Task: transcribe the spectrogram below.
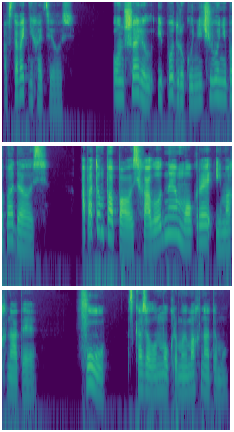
а вставать не хотелось. Он шарил, и под руку ничего не попадалось. А потом попалась холодная, мокрая и мохнатая. «Фу!» — сказал он мокрому и мохнатому.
